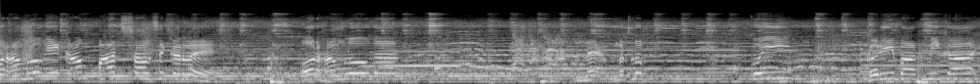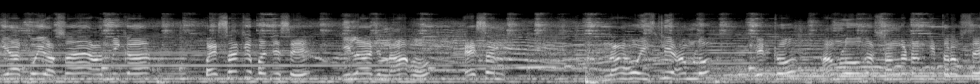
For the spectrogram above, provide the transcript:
और हम लोग ये काम पाँच साल से कर रहे हैं। और हम लोगों मतलब कोई गरीब आदमी का या कोई असहाय आदमी का पैसा के वजह से इलाज ना हो, ऐसा ना हो इसलिए हम लोग एक तो हम लोगों का संगठन की तरफ़ से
